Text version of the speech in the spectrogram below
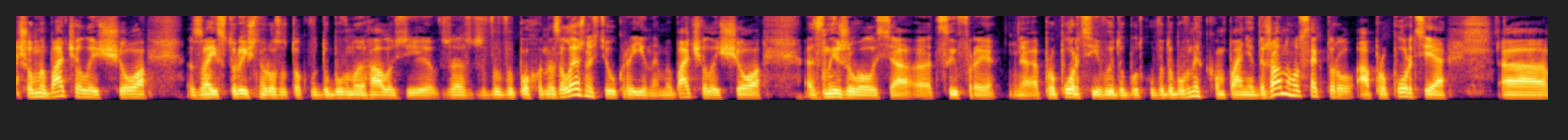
Що ми бачили, що за історичний розвиток видобувної галузі в епоху незалежності України ми бачили, що знижувалися е, цифри е, пропорції видобутку видобувних компаній державного сектору, а пропорція е,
